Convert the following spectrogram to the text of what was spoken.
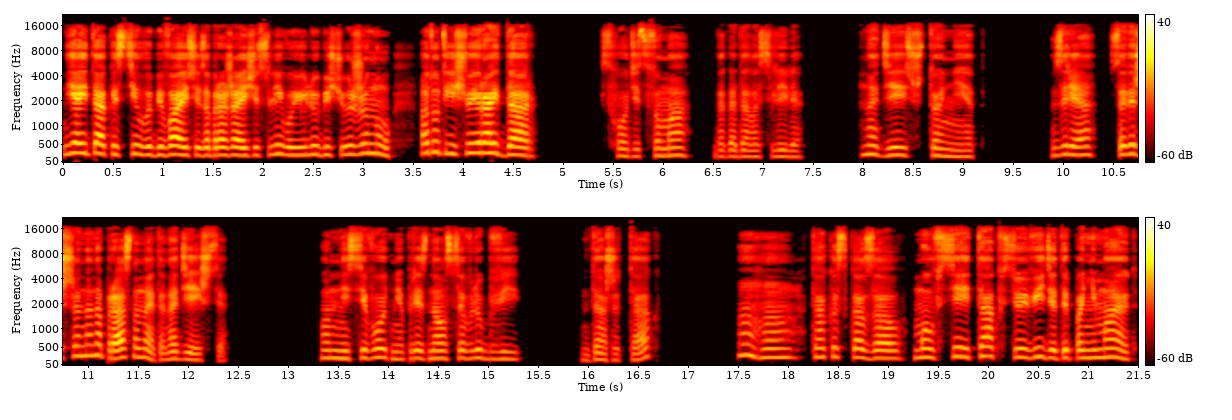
Я и так из сил выбиваюсь, изображая счастливую и любящую жену, а тут еще и Райдар. Сходит с ума, догадалась Лиля. Надеюсь, что нет. Зря, совершенно напрасно на это надеешься. Он не сегодня признался в любви, «Даже так?» «Ага, так и сказал. Мол, все и так все видят и понимают.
